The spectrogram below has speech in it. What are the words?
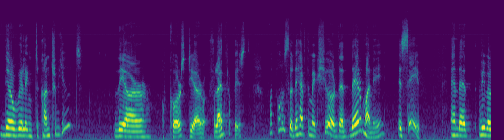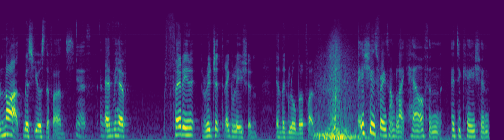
they're willing to contribute, they are, of course, they are philanthropists, but also they have to make sure that their money is safe and that we will not misuse the funds. Yes. And we have very rigid regulation in the global fund. issues, for example, like health and education,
